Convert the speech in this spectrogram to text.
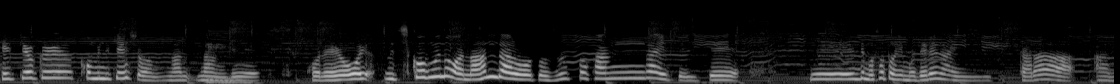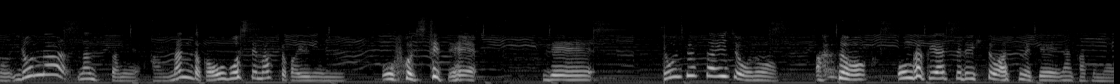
結局コミュニケーションなんで。これを打ち込むのは何だろうとずっと考えていてででも外にも出れないからあのいろんななんですかねあの何度か応募してますとかいうのに応募しててで40歳以上のあの音楽やってる人を集めてなんかその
